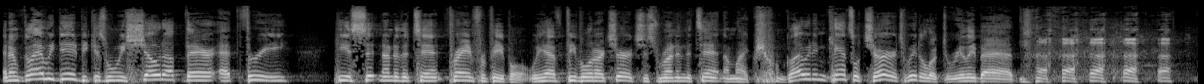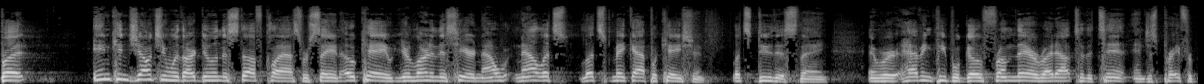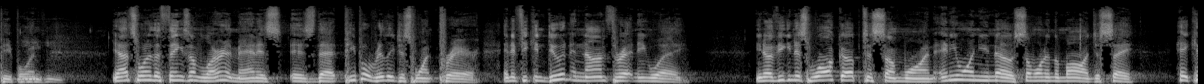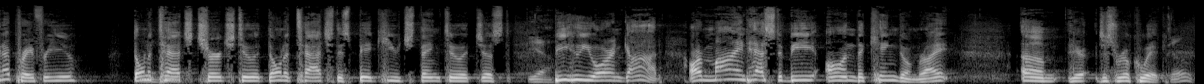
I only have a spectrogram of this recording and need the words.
And I'm glad we did because when we showed up there at three, he is sitting under the tent praying for people. We have people in our church just running the tent. And I'm like, I'm glad we didn't cancel church. We'd have looked really bad. but in conjunction with our doing the stuff class, we're saying, okay, you're learning this here. Now, now let's let's make application. Let's do this thing. And we're having people go from there right out to the tent and just pray for people. And mm-hmm. yeah, that's one of the things I'm learning, man, is is that people really just want prayer. And if you can do it in a non-threatening way, you know, if you can just walk up to someone, anyone you know, someone in the mall, and just say, hey, can I pray for you? Don't mm-hmm. attach church to it. Don't attach this big, huge thing to it. Just yeah. be who you are in God. Our mind has to be on the kingdom, right? Um, here, just real quick. Yeah.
